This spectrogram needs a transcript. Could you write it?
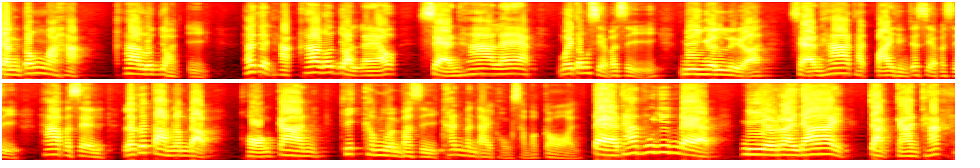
ยังต้องมาหักค่าลดหย่อนอีก ถ้าเกิดหักค่าลดหย่อนแล้วแสนห้าแรกไม่ต้องเสียภาษี มีเงินเหลือแสนห้าถัดไปถึงจะเสียภาษี 5%แล้วก็ตามลำดับของการคิดคำนวณภาษีขั้นบันไดของสรรพากรแต่ถ้าผู้ยื่นแบบมีรายได้จากการค้าข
